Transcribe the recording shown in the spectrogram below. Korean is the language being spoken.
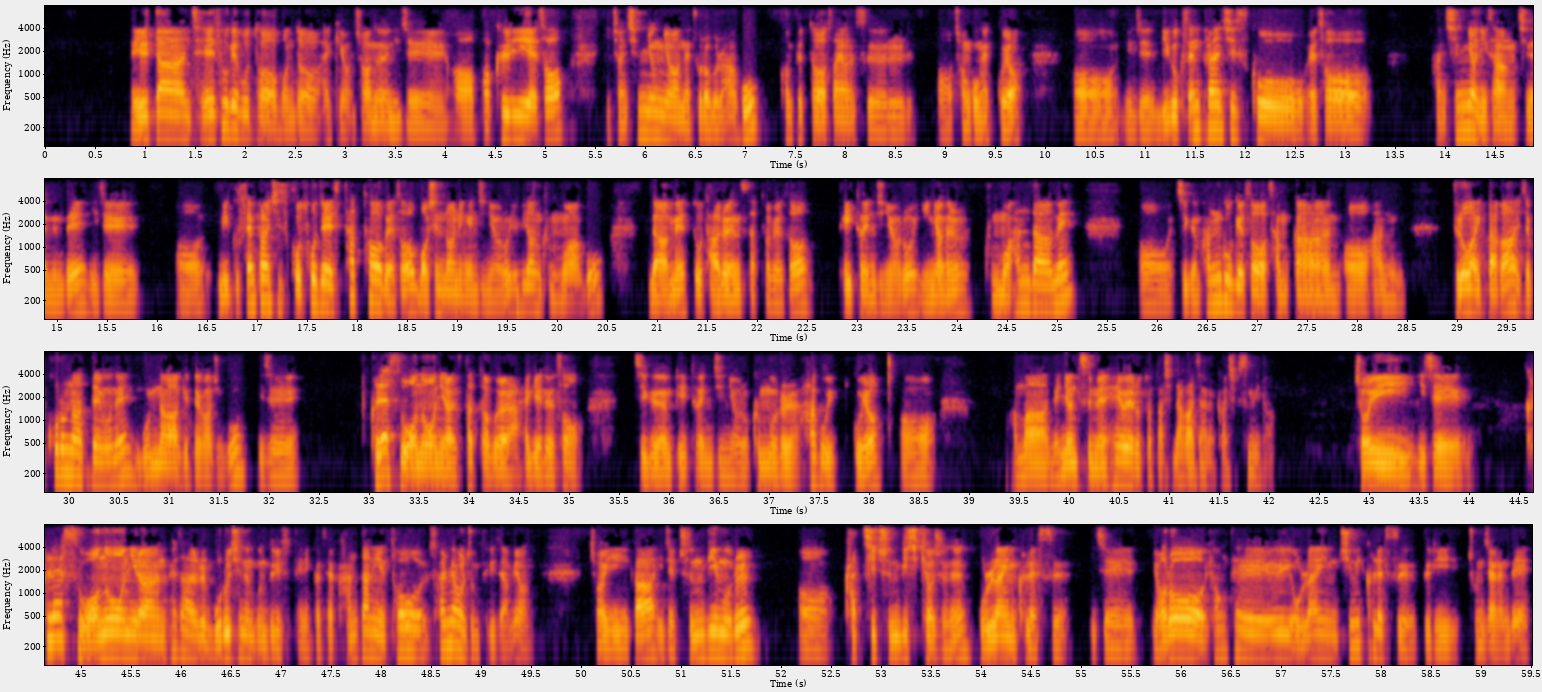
네, 일단 제 소개부터 먼저 할게요. 저는 이제 어, 버클리에서 2016년에 졸업을 하고 computer science를 어, 전공했고요. 어, 이제 미국 샌프란시스코에서 한 10년 이상 지냈는데 이제 어, 미국 샌프란시스코 소재 스타트업에서 machine learning 엔지니어로 1년 근무하고 그 다음에 또 다른 스타트업에서 데이터 엔지니어로 2년을 근무한 다음에 어, 지금 한국에서 잠깐 어, 한 들어와 있다가 이제 코로나 때문에 못 나가게 돼가지고 이제 클래스 101이라는 스타트업을 알게 돼서 지금 데이터 엔지니어로 근무를 하고 있고요. 어, 아마 내년쯤에 해외로 또 다시 나가지 않을까 싶습니다. 저희 이제 클래스 101이라는 회사를 모르시는 분들이 있을 테니까 제가 간단히 서, 설명을 좀 드리자면 저희가 이제 준비물을 어, 같이 준비시켜주는 온라인 클래스 이제 여러 형태의 온라인 취미 클래스들이 존재하는데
